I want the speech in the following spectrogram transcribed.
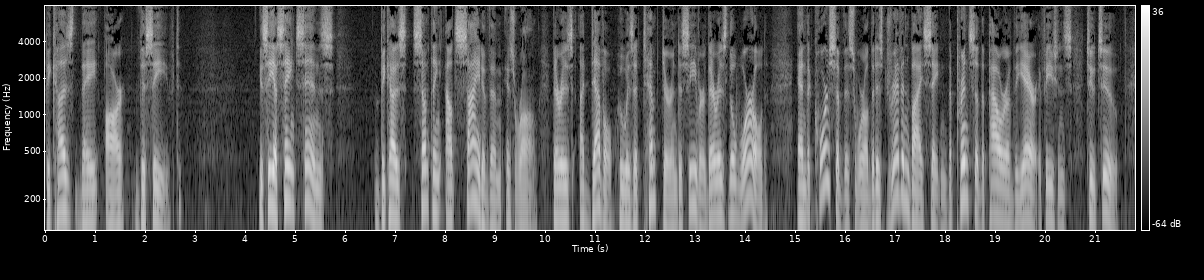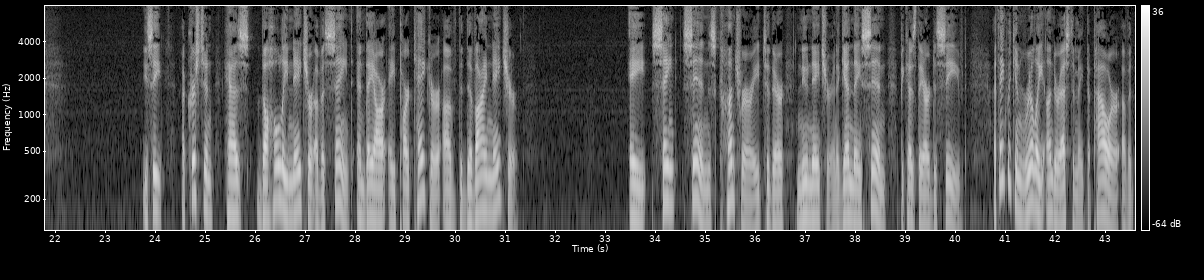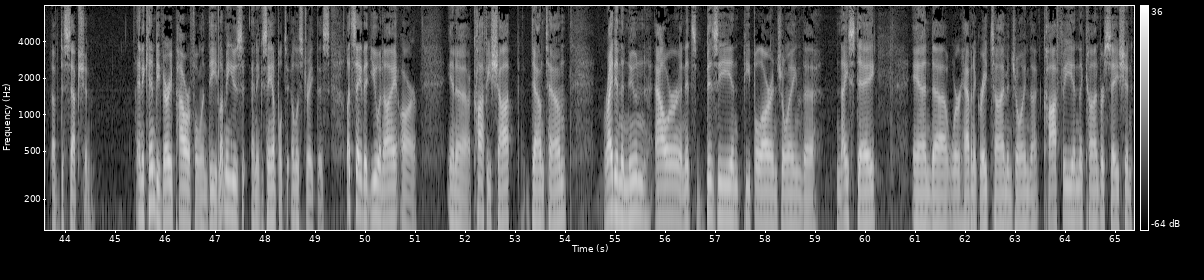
because they are deceived. You see, a saint sins because something outside of them is wrong. There is a devil who is a tempter and deceiver. There is the world and the course of this world that is driven by Satan, the prince of the power of the air, Ephesians 2 2. You see, a Christian has the holy nature of a saint, and they are a partaker of the divine nature. A saint sins contrary to their new nature, and again, they sin because they are deceived. I think we can really underestimate the power of, a, of deception. And it can be very powerful indeed. Let me use an example to illustrate this. Let's say that you and I are in a coffee shop downtown right in the noon hour and it's busy and people are enjoying the nice day and uh, we're having a great time enjoying the coffee and the conversation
